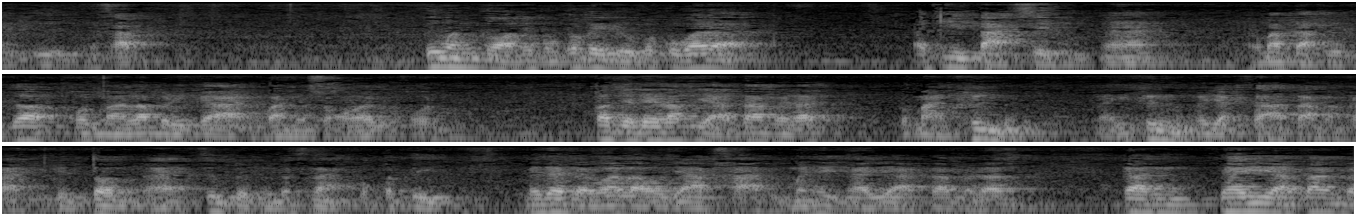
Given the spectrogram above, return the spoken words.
อื่นๆนะครับ ซึ่งวันก่อนเนี่ยผมก็ไปดูก็พบว่าอาที่ตากสินนะฮะมาตากสินก็คนมารับบริการวันละสองร้อยกว่าคน ก็จะได้รับยาต้านไวรัสประมาณครึ่งหนึ่ง นะอีกครึ่งหนึ่งก็รักษาตามอาการเป็นต้นนะฮะซึ่งเป็นลักษณะปกติ ไม่ได้แปลว่าเรายาขาดไม่ให้ใช้ยาต้านไวรัส การใช้ยาต้านไว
